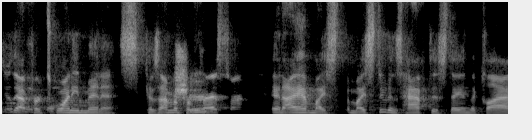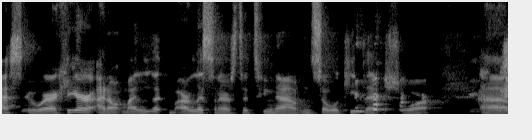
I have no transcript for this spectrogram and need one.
do that for 20 minutes because I'm a sure. professor and I have my my students have to stay in the class. Where here, I don't my our listeners to tune out, and so we'll keep that short. Uh,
